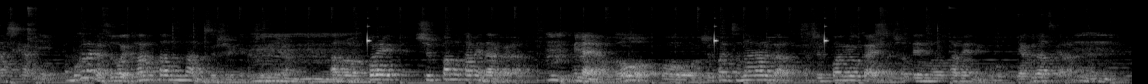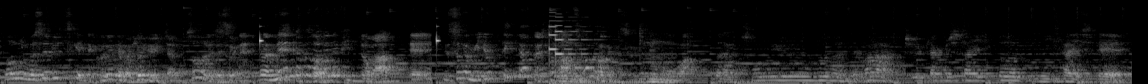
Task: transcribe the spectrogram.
確かに。僕なんかすごい簡単なんですよ集客するには、あのこれ出版のためになるから、みたいなことをこう出版につながるからとか出版業界の書店のためにこう役立つからみたいな、そに結びつけてくれればひょいひょいいっちゃう。そうですよね。だから明確なベネフィットがあってそれが魅力的だった人が集まるわけですよ、基本は。だからそういう部分では集客したい人に対して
